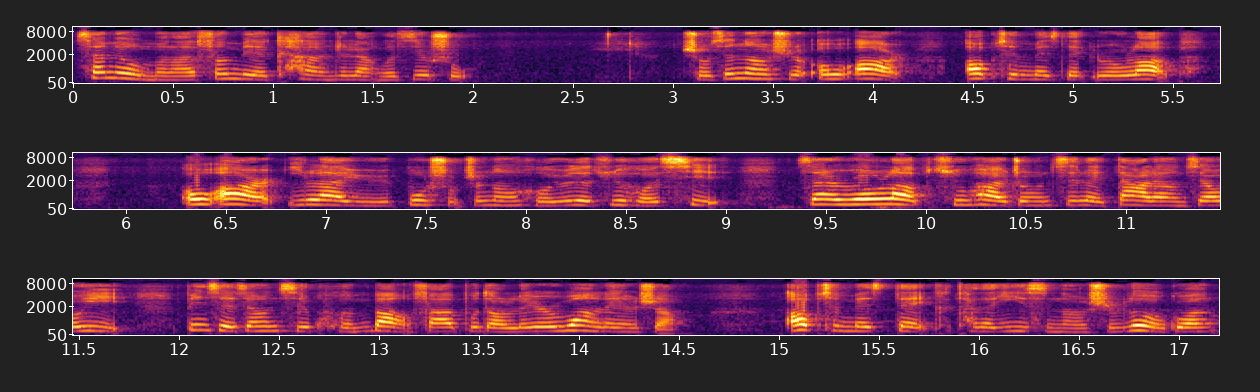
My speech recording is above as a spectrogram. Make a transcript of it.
下面我们来分别看这两个技术。首先呢是 O2 Optimistic Rollup。O2 依赖于部署智能合约的聚合器，在 Rollup 区块中积累大量交易，并且将其捆绑发布到 Layer 1链上。Optimistic 它的意思呢是乐观，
